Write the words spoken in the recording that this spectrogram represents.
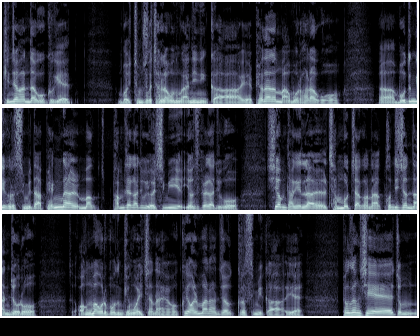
긴장한다고 그게 뭐 점수가 잘 나오는 거 아니니까 예, 편안한 마음으로 하라고. 아, 모든 게 그렇습니다. 백날 막 밤새 가지고 열심히 연습해 가지고 시험 당일날 잠 못 자거나 컨디션 난조로 엉망으로 보는 경우가 있잖아요. 그게 얼마나 저 그렇습니까? 예. 평상시에 좀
